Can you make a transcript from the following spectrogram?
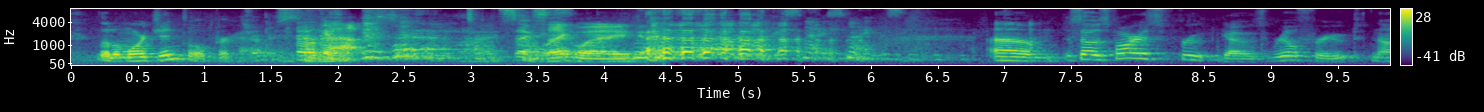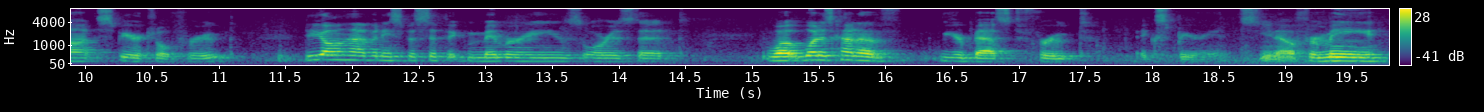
little more gentle, perhaps. Perhaps. Alright, segue. Segue. Nice, nice, nice. Um, so as far as fruit goes, real fruit, not spiritual fruit, do y'all have any specific memories, or is it what what is kind of your best fruit experience? You know, for me,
